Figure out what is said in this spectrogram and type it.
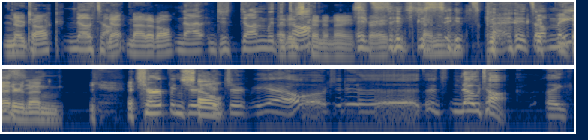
no talk, No talk. not not at all. Not just done with That the talk. kind of nice, it's, right? it's just kinda it's kind of it's amazing. Better than chirping, chirping, So- chirp. Yeah. Oh, oh do? It's no talk. Like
